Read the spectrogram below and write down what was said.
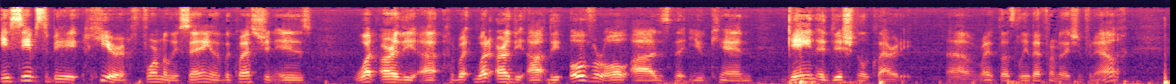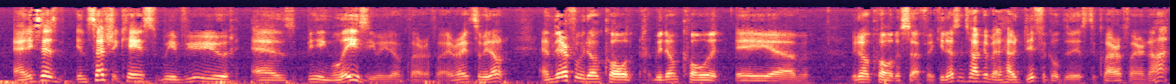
He seems to be here formally saying that the question is what are the uh, what are the uh, the overall odds that you can gain additional clarity? Um, right, let's leave that formulation for now. And he says, in such a case, we view you as being lazy when you don't clarify, right? So we don't, and therefore we don't call it, we don't call it a, um, we don't call it a safek. He doesn't talk about how difficult it is to clarify or not.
